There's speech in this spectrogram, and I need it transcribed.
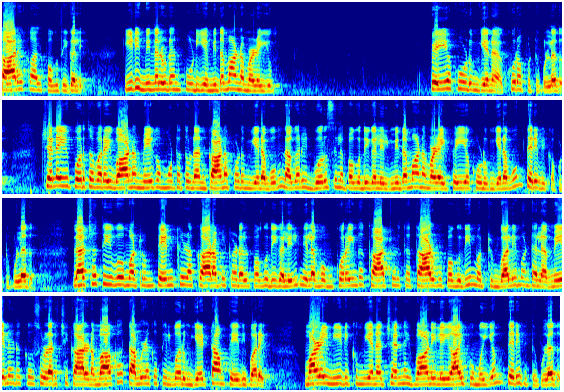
காரைக்கால் பகுதிகளில் இடி மின்னலுடன் கூடிய மிதமான மழையும் பெய்யக்கூடும் என கூறப்பட்டுள்ளது. சென்னையை பொறுத்தவரை வானம் மேகமூட்டத்துடன் காணப்படும் எனவும் நகரின் ஒரு சில பகுதிகளில் மிதமான மழை பெய்யக்கூடும் எனவும் தெரிவிக்கப்பட்டுள்ளது. லட்சத்தீவு மற்றும் தென்கிழக்கு அரபிக்கடல் பகுதிகளில் நிலவும் குறைந்த காற்றழுத்த தாழ்வு பகுதி மற்றும் வளிமண்டல மேலடுக்கு சுழற்சி காரணமாக தமிழகத்தில் வரும் எட்டாம் தேதி வரை மழை நீடிக்கும் என சென்னை வானிலை ஆய்வு மையம் தெரிவித்துள்ளது.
